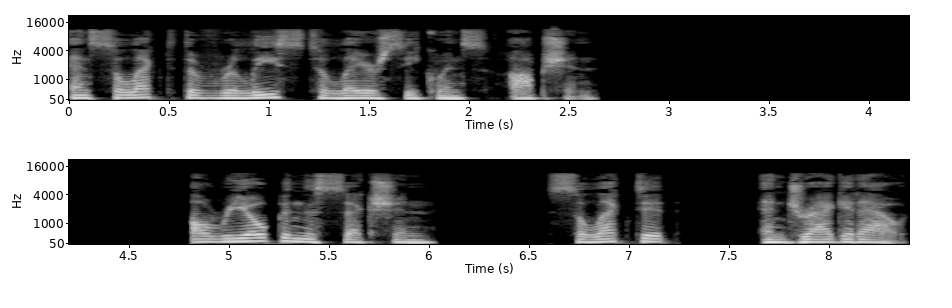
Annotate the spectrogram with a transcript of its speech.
and select the Release to Layer Sequence option. I'll reopen this section, select it, and drag it out.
